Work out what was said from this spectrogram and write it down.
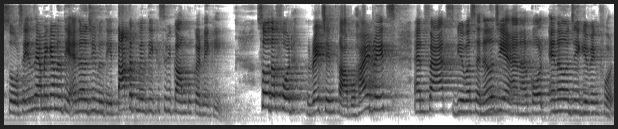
सोर्स है। इनसे हमें क्या मिलती है? एनर्जी मिलती है ताकत मिलती है किसी भी काम को करने की। So the food rich in carbohydrates and fats give us energy and are called energy giving food.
